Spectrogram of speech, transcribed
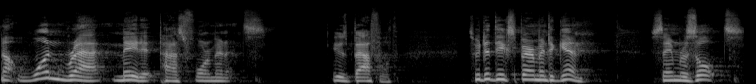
Not one rat made it past four minutes. He was baffled. So he did the experiment again. Same results.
